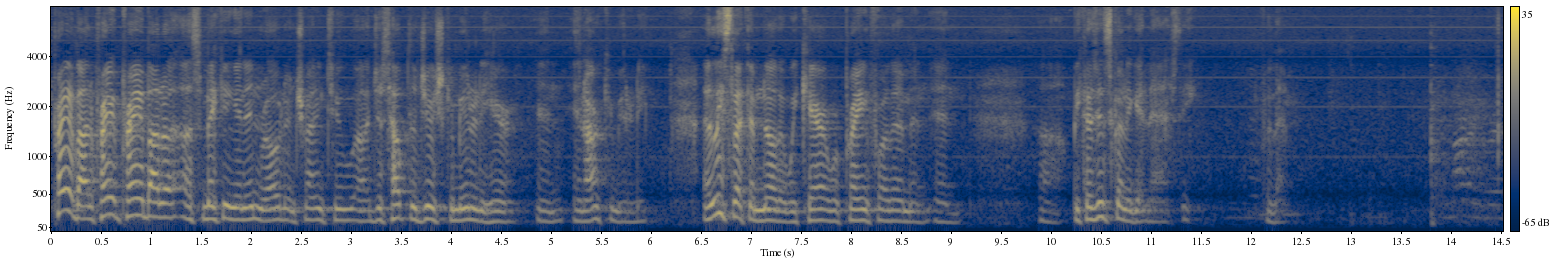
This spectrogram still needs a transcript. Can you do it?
Pray about it. Pray, pray about uh, us making an inroad and trying to uh, just help the Jewish community here in, in our community. At least let them know that we care, we're praying for them, and, and uh, because it's going to get nasty for them. Marvin grew up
